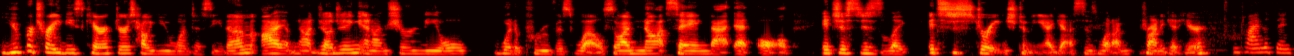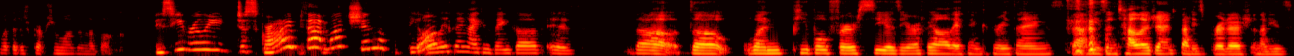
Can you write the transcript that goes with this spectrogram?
You portray these characters how you want to see them. I am not judging and I'm sure Neil would approve as well. So I'm not saying that at all. It just is like it's just strange to me, I guess, is what I'm trying to get here. I'm trying to think what the description was in the book. Is he really described that much in the The book? only thing I can think of is the the when people first see Aziraphale, they think three things: that he's intelligent, that he's British, and that he's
